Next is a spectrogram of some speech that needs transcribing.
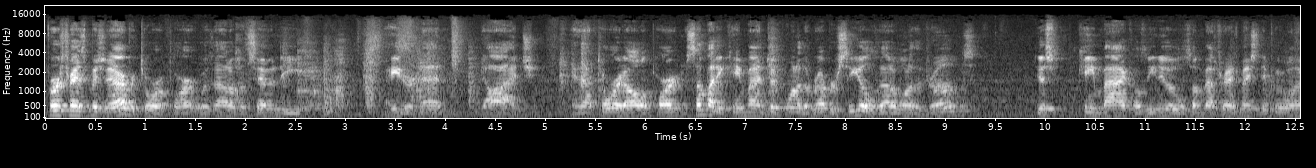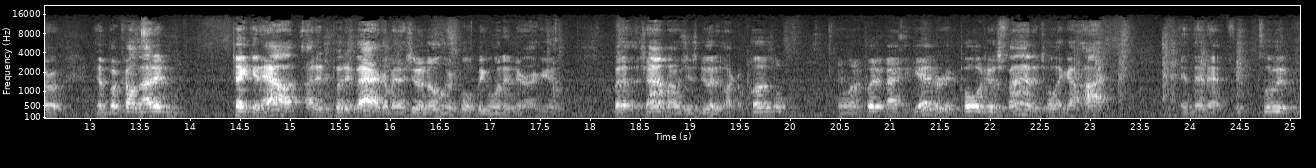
First transmission I ever tore apart was out of a seventy-eight or nine Dodge. And I tore it all apart and somebody came by and took one of the rubber seals out of one of the drums. Just came by because he knew a little something about transmission, they put one there. And because I didn't take it out, I didn't put it back. I mean, I should have known there was supposed to be one in there, I guess. But at the time, I was just doing it like a puzzle. And when I put it back together, it pulled just fine until it got hot. And then that fluid would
